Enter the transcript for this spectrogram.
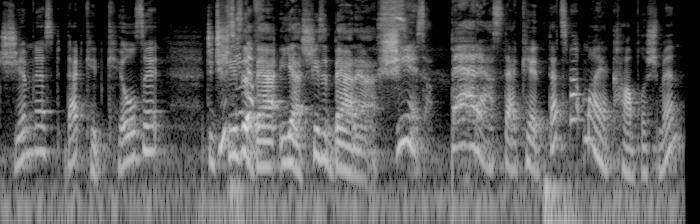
gymnast. That kid kills it. Did you She's a bad yes, she's a badass. she is a badass, that kid. That's not my accomplishment.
